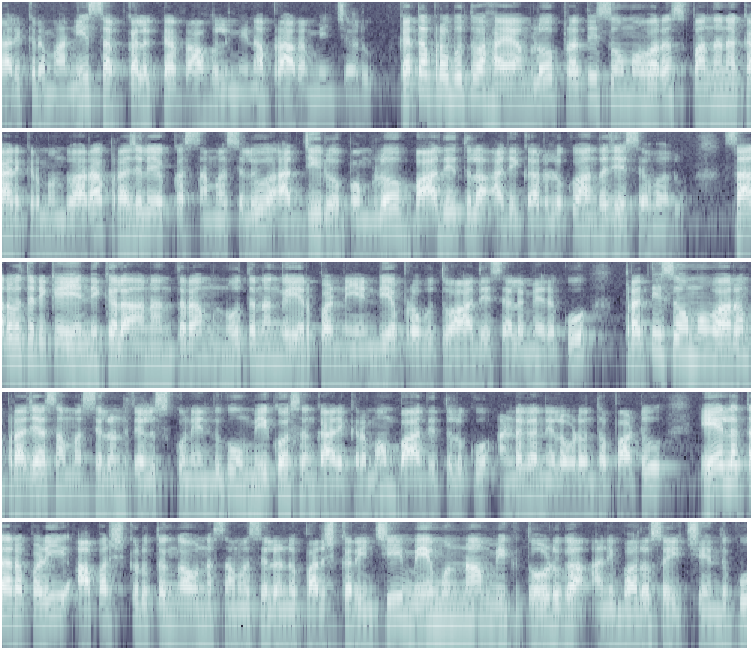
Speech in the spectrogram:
కార్యక్రమాన్ని సబ్ కలెక్టర్ రాహుల్ మీనా ప్రారంభించారు. గత ప్రభుత్వ హయాంలో ప్రతి సోమవారం స్పందన కార్యక్రమం ద్వారా ప్రజల యొక్క సమస్యలు అర్జీ రూపంలో బాధితుల అధికారులకు అందజేసేవారు. సార్వత్రిక ఎన్నికల అనంతరం నూతనంగా ఏర్పడిన ఎన్డీఏ ప్రభుత్వ ఆదేశాల మేరకు ప్రతి సోమవారం ప్రజా సమస్యలను తెలుసుకునేందుకు మీకోసం కార్యక్రమం బాధితులకు అండగా నిలవడంతో పాటు ఏళ్ళ తరపడి అపరిష్కృతంగా ఉన్న సమస్యలను పరిష్కరించి మేమున్నాం మీకు తోడుగా అని భరోసా ఇచ్చేందుకు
